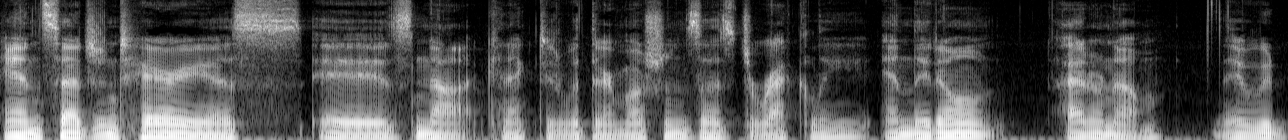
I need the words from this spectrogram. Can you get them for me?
and Sagittarius is not connected with their emotions as directly, and they don't. I don't know. It would.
